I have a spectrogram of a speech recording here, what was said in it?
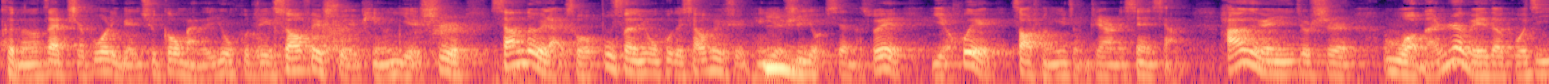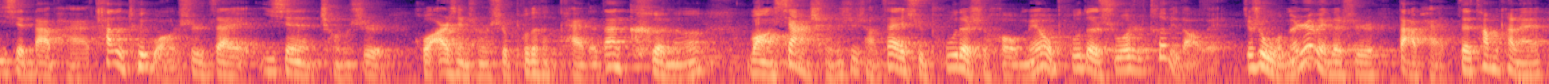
可能在直播里面去购买的用户的这个消费水平，也是相对来说部分用户的消费水平也是有限的，所以也会造成一种这样的现象。还有一个原因就是，我们认为的国际一线大牌，它的推广是在一线城市或二线城市铺得很开的，但可能往下沉市场再去铺的时候，没有铺的说是特别到位。就是我们认为的是大牌，在他们看来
